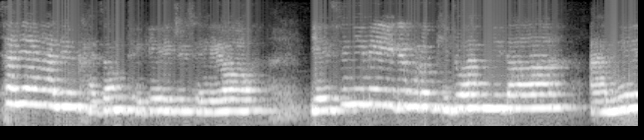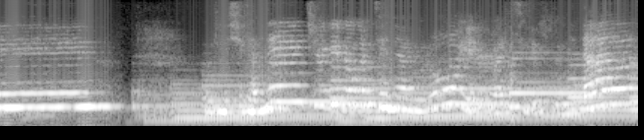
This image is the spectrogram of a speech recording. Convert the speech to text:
찬양하는 가정 되게 해주세요. 예수님의 이름으로 기도합니다. 아멘. 이 시간에 주기도문 찬양으로 예를 마치겠습니다.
